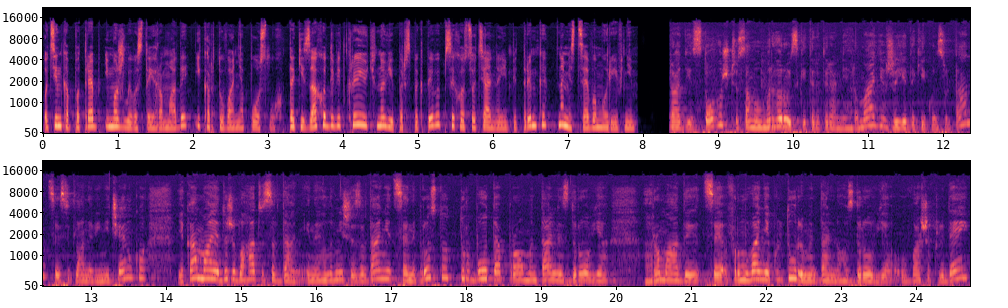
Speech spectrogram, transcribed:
оцінка потреб і можливостей громади і картування послуг. Такі заходи відкриють нові перспективи психосоціальної підтримки на місцевому рівні. Раді з того, що саме в Миргородській територіальній громаді вже є такий консультант, це Світлана Вінніченко, яка має дуже багато завдань. І найголовніше завдання це не просто турбота про ментальне здоров'я громади, це формування культури ментального здоров'я у ваших людей.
